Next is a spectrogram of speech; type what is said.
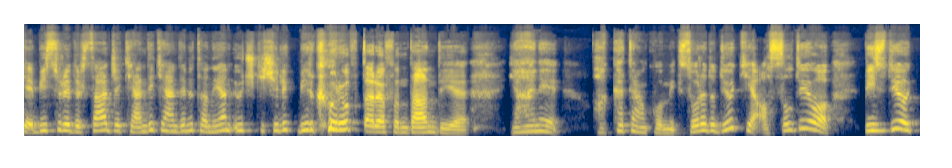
bir süredir sadece kendi kendini tanıyan üç kişilik bir grup tarafından diye. Yani hakikaten komik. Sonra da diyor ki asıl diyor biz diyor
